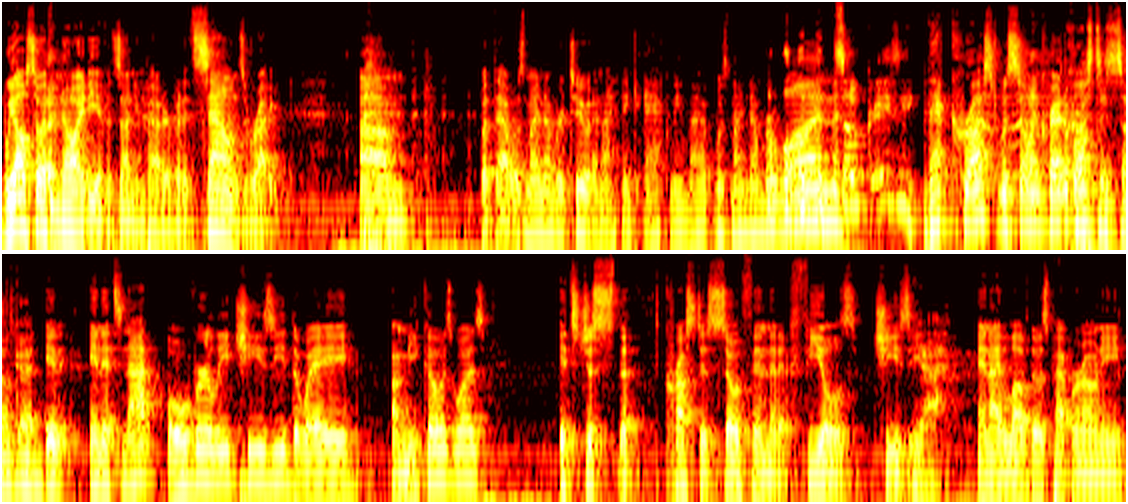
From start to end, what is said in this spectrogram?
We also have no idea if it's onion powder, but it sounds right. Um, but that was my number two, and I think Acme my, was my number Oh, one. it's so crazy. that crust was so incredible Crust is so good. it and it's not overly cheesy the way Amico's was. It's just the th- crust is so thin that it feels cheesy. Yeah. And I love those pepperoni,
